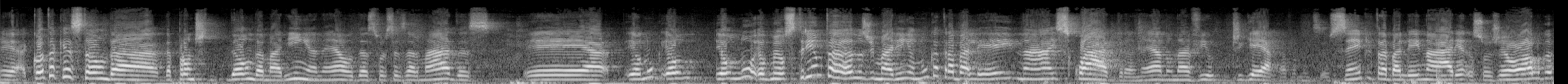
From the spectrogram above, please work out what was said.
É, quanto à questão da, da prontidão da Marinha, né, ou das Forças Armadas, é, eu, eu, eu, eu, meus 30 anos de Marinha, eu nunca trabalhei na esquadra, né, no navio de guerra, vamos dizer. Eu sempre trabalhei na área, eu sou geóloga,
